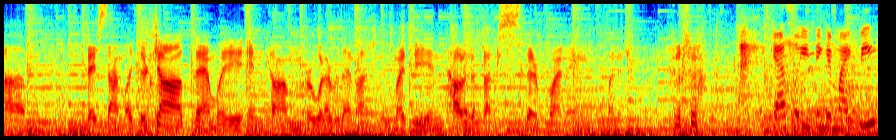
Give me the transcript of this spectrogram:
um, based on like their job, family, income, or whatever that might, might be, and how it affects their planning, financial planning. Guess what you think it might be?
